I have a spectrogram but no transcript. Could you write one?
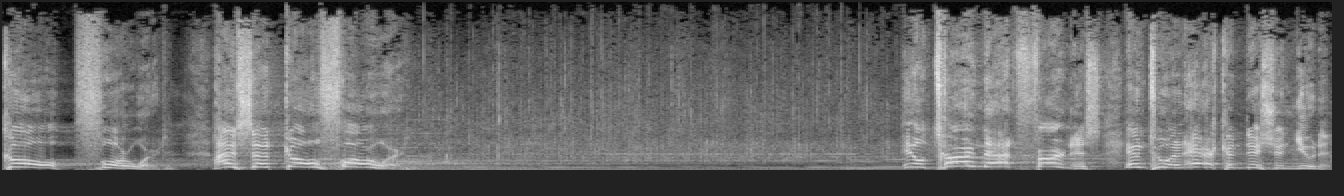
Go forward. I said, go forward. He'll turn that furnace into an air conditioned unit.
